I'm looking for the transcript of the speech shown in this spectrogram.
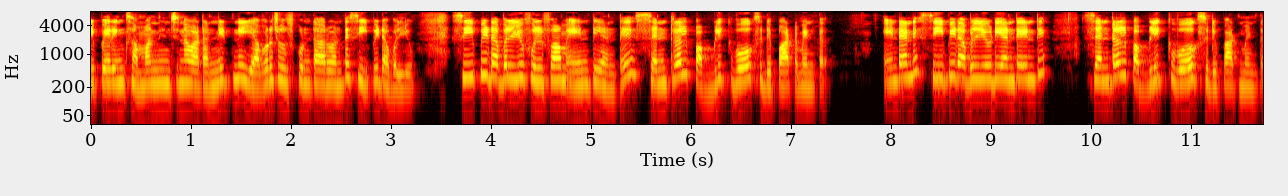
రిపేరింగ్ సంబంధించిన వాటన్నిటిని ఎవరు చూసుకుంటారు అంటే సిపిడబ్ల్యూ సిపిడబ్ల్యూ ఫుల్ ఫామ్ ఏంటి అంటే సెంట్రల్ పబ్లిక్ వర్క్స్ డిపార్ట్మెంట్ ఏంటండి? సిపిడబ్ల్యూడి అంటే ఏంటి? సెంట్రల్ పబ్లిక్ వర్క్స్ డిపార్ట్మెంట్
